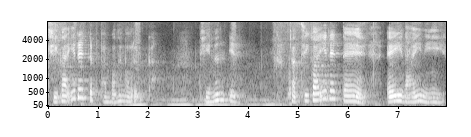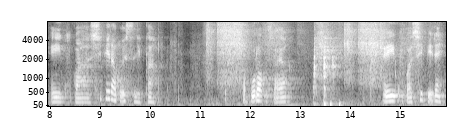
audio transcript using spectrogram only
D가 1일 때부터 한번 생각을 해볼까? D는 1 자, D가 1일 때 A9이 A9가 10이라고 했으니까 자, 뭐라고 써요? A9가 11에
